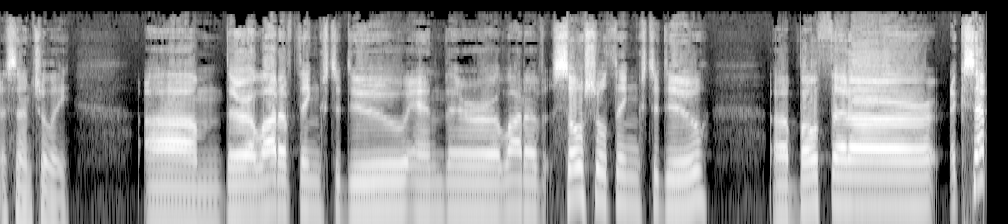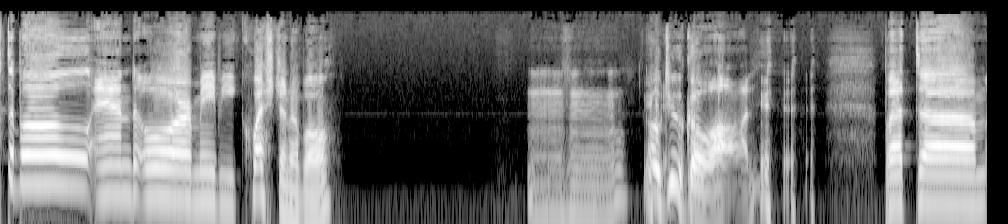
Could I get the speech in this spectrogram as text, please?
essentially. Um, there are a lot of things to do, and there are a lot of social things to do uh, both that are acceptable and or maybe questionable. Mm-hmm. Oh, do go on. but um,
